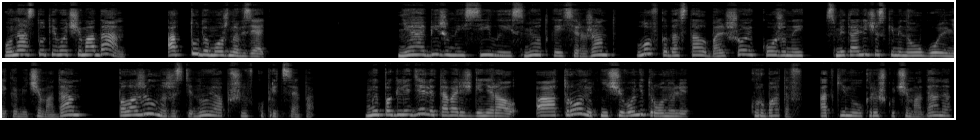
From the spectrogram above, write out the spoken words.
У нас тут его чемодан. Оттуда можно взять. Необиженный силой и сметкой сержант ловко достал большой кожаный с металлическими наугольниками чемодан, положил на жестяную обшивку прицепа. «Мы поглядели, товарищ генерал, а тронуть ничего не тронули». Курбатов откинул крышку чемодана,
